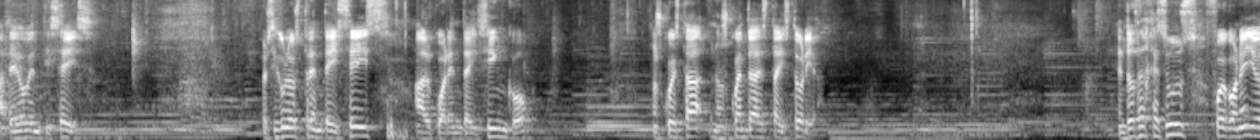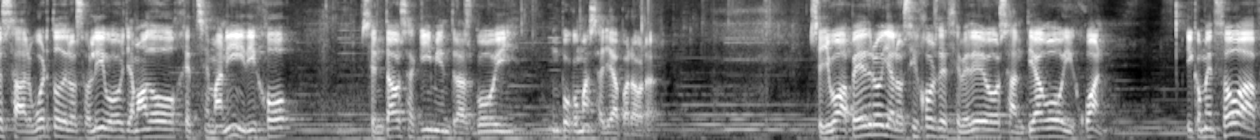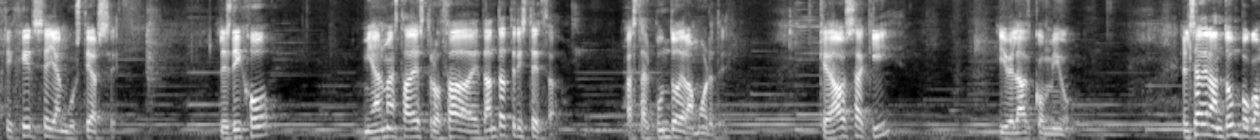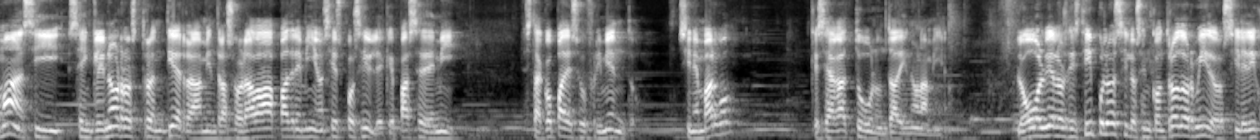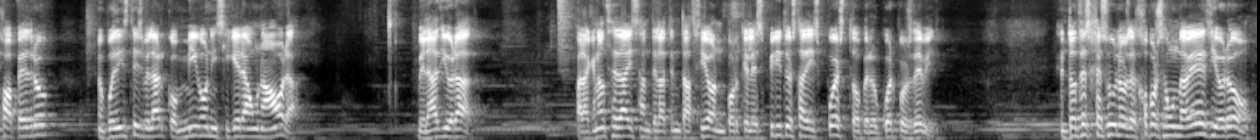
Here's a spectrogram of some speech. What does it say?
Mateo 26, versículos 36 al 45, nos, cuesta, nos cuenta esta historia. Entonces Jesús fue con ellos al huerto de los olivos llamado Getsemaní y dijo, sentaos aquí mientras voy un poco más allá para orar. Se llevó a Pedro y a los hijos de Zebedeo, Santiago y Juan, y comenzó a afligirse y angustiarse. Les dijo, mi alma está destrozada de tanta tristeza hasta el punto de la muerte. Quedaos aquí y velad conmigo. Él se adelantó un poco más y se inclinó rostro en tierra mientras oraba, Padre mío, si es posible que pase de mí esta copa de sufrimiento. Sin embargo, que se haga tu voluntad y no la mía. Luego volvió a los discípulos y los encontró dormidos y le dijo a Pedro, no pudisteis velar conmigo ni siquiera una hora. Velad y orad, para que no cedáis ante la tentación, porque el espíritu está dispuesto, pero el cuerpo es débil. Entonces Jesús los dejó por segunda vez y oró,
